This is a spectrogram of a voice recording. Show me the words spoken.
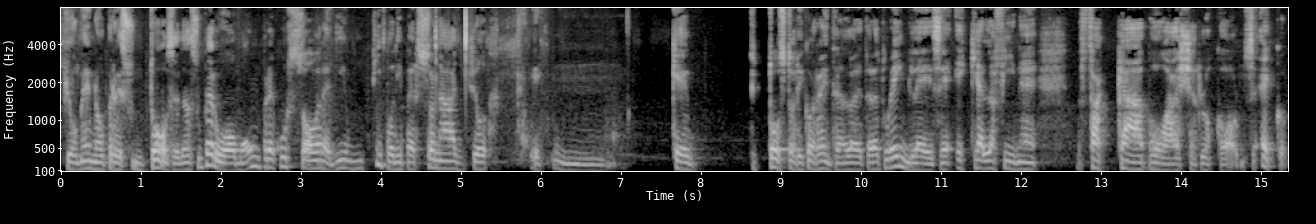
più o meno presuntuose da superuomo, un precursore di un tipo di personaggio eh, che è piuttosto ricorrente nella letteratura inglese e che alla fine fa capo a Sherlock Holmes. Ecco,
